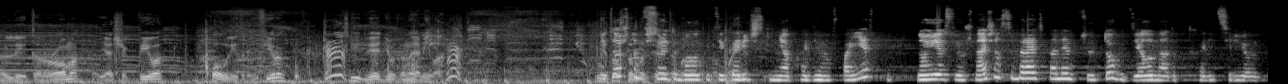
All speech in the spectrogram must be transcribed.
литр рома, ящик пива, пол-литра эфира и две дюжины амила. Не, Не то, чтобы, чтобы все это было категорически необходимо в поездке, но если уж начал собирать коллекцию, то к делу надо подходить серьезно.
